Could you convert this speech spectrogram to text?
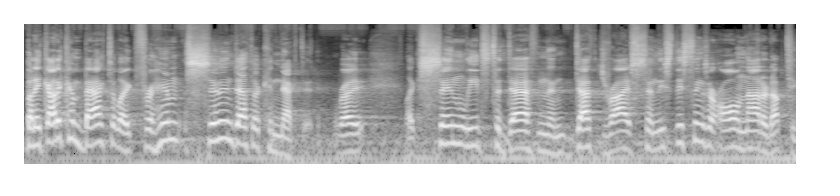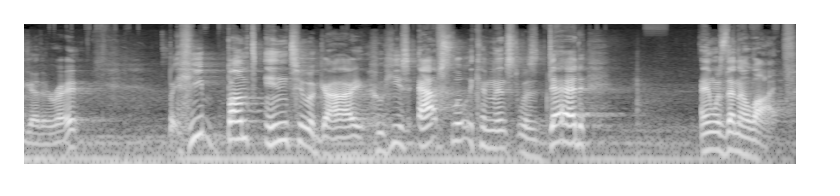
But I got to come back to like, for him, sin and death are connected, right? Like sin leads to death, and then death drives sin. These, these things are all knotted up together, right? But he bumped into a guy who he's absolutely convinced was dead and was then alive.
